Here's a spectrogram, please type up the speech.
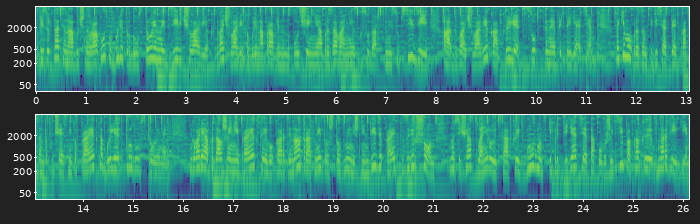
В результате на обычную работу были трудоустроены 9 человек. Два человека были направлены на получение образования с государственной субсидией, а два человека открыли собственное предприятие. Таким образом, 55% участников проекта были трудоустроены. Говоря о продолжении проекта, его координатор отметил, что в нынешнем виде проект завершен, но сейчас планируется открыть в Мурманске предприятие такого же типа, как и в Норвегии.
